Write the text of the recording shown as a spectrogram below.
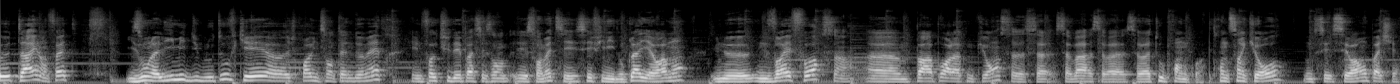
Eux, Tile, en fait, ils ont la limite du Bluetooth qui est, euh, je crois, une centaine de mètres. Et une fois que tu dépasses les 100, mètres, c'est fini. Donc là, il y a vraiment une, vraie force euh, par rapport à la concurrence. Ça, va, ça, va, ça va tout prendre, quoi. 35 euros, donc c'est vraiment pas cher.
